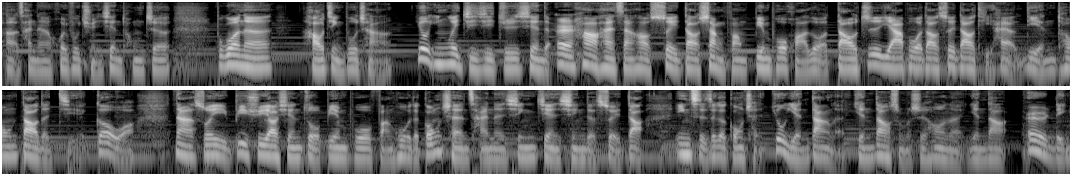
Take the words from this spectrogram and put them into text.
啊才能恢复全线通车。不过呢，好景不长。又因为吉吉支线的二号和三号隧道上方边坡滑落，导致压迫到隧道体还有连通道的结构哦。那所以必须要先做边坡防护的工程，才能新建新的隧道。因此这个工程又延宕了，延到什么时候呢？延到二零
